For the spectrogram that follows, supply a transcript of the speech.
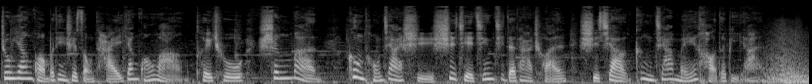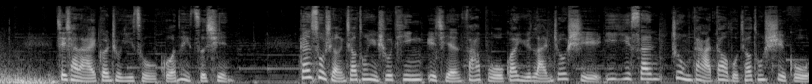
中央广播电视总台央广网推出“声慢”，共同驾驶世界经济的大船，驶向更加美好的彼岸。接下来关注一组国内资讯：甘肃省交通运输厅日前发布关于兰州市一一三重大道路交通事故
